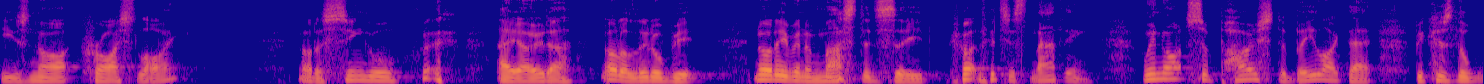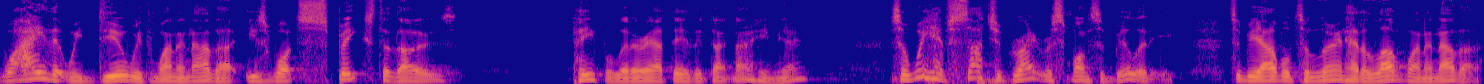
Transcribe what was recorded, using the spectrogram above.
is not Christ like. Not a single iota, not a little bit not even a mustard seed. Right? That's just nothing. We're not supposed to be like that because the way that we deal with one another is what speaks to those people that are out there that don't know Him, yeah? So we have such a great responsibility to be able to learn how to love one another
